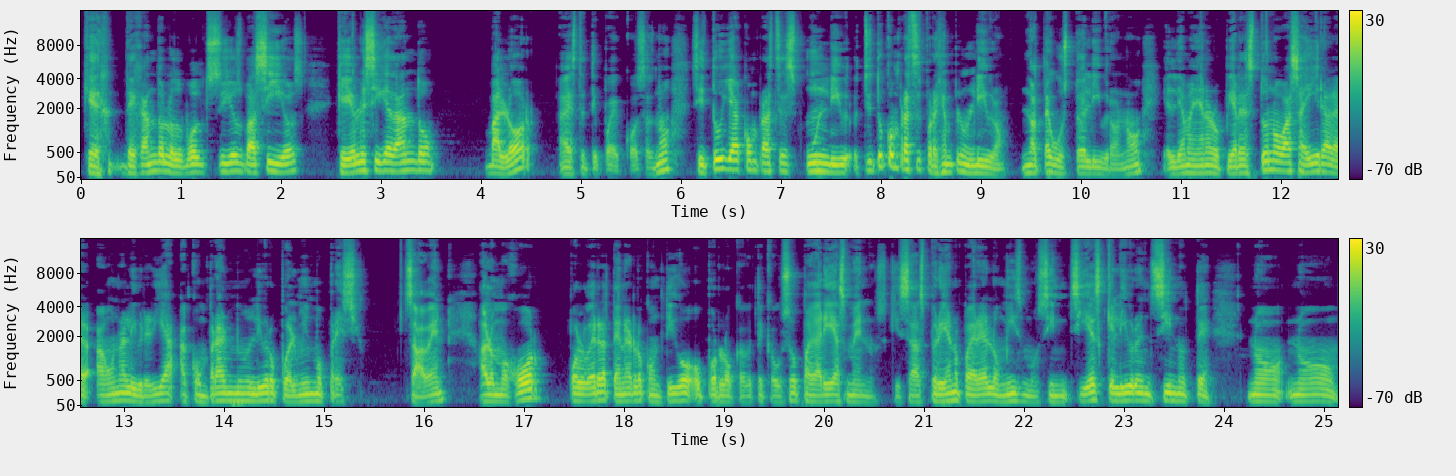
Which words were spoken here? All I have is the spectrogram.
que dejando los bolsillos vacíos, que yo le sigue dando valor a este tipo de cosas, ¿no? Si tú ya compraste un libro, si tú compraste, por ejemplo, un libro, no te gustó el libro, ¿no? El día de mañana lo pierdes, tú no vas a ir a, una librería a comprar el mismo libro por el mismo precio, ¿saben? A lo mejor volver a tenerlo contigo o por lo que te causó pagarías menos, quizás, pero ya no pagaría lo mismo. Si, si es que el libro en sí no te, no, no,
